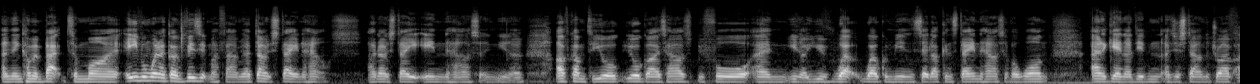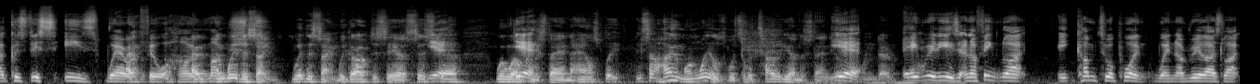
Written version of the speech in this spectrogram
and then coming back to my even when I go visit my family, I don't stay in the house. I don't stay in the house, and you know, I've come to your your guys' house before, and you know, you've wel- welcomed me and said I can stay in the house if I want. And again, I didn't. I just stay on the drive because this is where I feel at home and, and we're the same. We're the same. We go up to see our sister. Yeah. We're welcome Yeah. to stay in the house, but it's a home on wheels, we totally understand you Yeah, one, it really is, and I think like it come to a point when I realised like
